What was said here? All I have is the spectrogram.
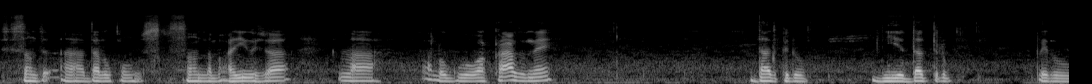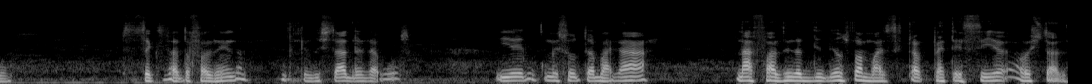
Sandra, a Dalu com Sandra na barriga já, lá alugou a casa, né? Dado pelo dinheiro dado pelo, secretário da Fazenda, aqui do estado, né, da Bolsa. E ele começou a trabalhar na fazenda de Deus Palmares, que tá, pertencia ao estado.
